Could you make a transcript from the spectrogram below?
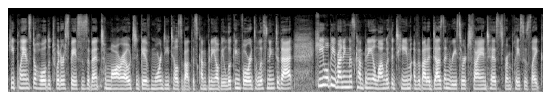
he plans to hold a Twitter Spaces event tomorrow to give more details about this company. I'll be looking forward to listening to that. He will be running this company along with a team of about a dozen research scientists from places like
